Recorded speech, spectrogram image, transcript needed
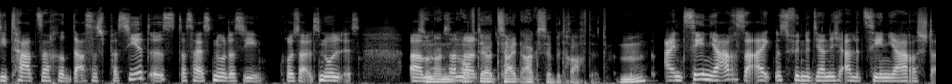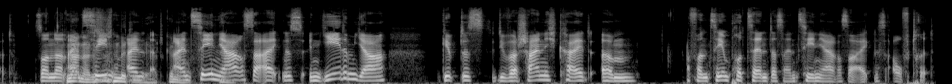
die Tatsache, dass es passiert ist. Das heißt nur, dass sie größer als null ist. Ähm, sondern, sondern, auf der Zeitachse betrachtet. Hm? Ein Zehn-Jahres-Ereignis findet ja nicht alle zehn Jahre statt, sondern nein, ein, zehn, ein, genau. ein Zehn-Jahres-Ereignis in jedem Jahr gibt es die Wahrscheinlichkeit ähm, von zehn Prozent, dass ein Zehn-Jahres-Ereignis auftritt.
